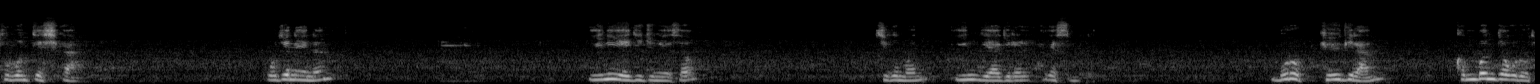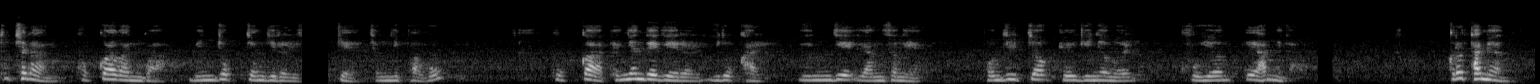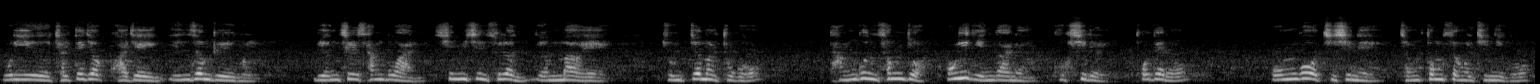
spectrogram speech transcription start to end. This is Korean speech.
두 번째 시간. 오전에는 인이 예지 중에서 지금은 인 이야기를 하겠습니다. 무릎 교육이란 근본적으로 투철한 국가관과 민족 정기를 쉽게 정립하고 국가 백년대계를 이룩할 인재 양성의 본질적 교육 이념을 구현해야 합니다. 그렇다면 우리의 절대적 과제인 인성교육을 명실상부한 심신수련 연마에 중점을 두고 당군 성조 홍익인간의 국시를 토대로 옹고 지신의 정통성을 지니고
